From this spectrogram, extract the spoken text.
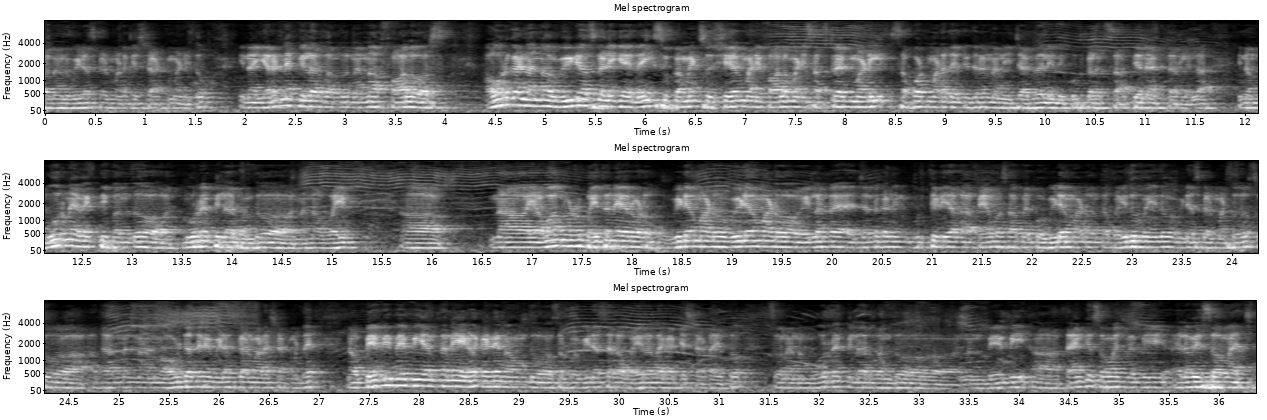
ನಾನು ವಿಡಿಯೋಸ್ಗಳು ಮಾಡಕ್ಕೆ ಸ್ಟಾರ್ಟ್ ಮಾಡಿದ್ದು. ಇನ್ನು ಎರಡನೇ ಪಿಲ್ಲರ್ ಬಂದು ನನ್ನ ಫಾಲೋವರ್ಸ್ ಅವ್ರುಗಳು ನನ್ನ ವಿಡಿಯೋಸ್ಗಳಿಗೆ ಲೈಕ್ಸ್ ಕಮೆಂಟ್ಸು ಶೇರ್ ಮಾಡಿ ಫಾಲೋ ಮಾಡಿ ಸಬ್ಸ್ಕ್ರೈಬ್ ಮಾಡಿ ಸಪೋರ್ಟ್ ಮಾಡದೇ ಇದ್ದಿದ್ರೆ ನಾನು ಈ ಜಾಗದಲ್ಲಿ ಇಲ್ಲಿ ಕೂತ್ಕೊಳ್ಳೋಕೆ ಸಾಧ್ಯನೇ ಆಗ್ತಾ ಇರಲಿಲ್ಲ. ಇನ್ನು ಮೂರನೇ ವ್ಯಕ್ತಿ ಬಂದು, ಮೂರನೇ ಪಿಲ್ಲರ್ ಬಂದು ನನ್ನ ವೈಫ್ ನಾ ಯಾವಾಗ ನೋಡ್ರು ಬೈತಾನೆ ಇರೋಳು ವಿಡಿಯೋ ಮಾಡು ವಿಡಿಯೋ ಮಾಡು. ಇಲ್ಲಾಂದ್ರೆ ಜನರುಗಳು ನಿನ್ ಗುರ್ತಿಡಿಯಲ್ಲ ಫೇಮಸ್ ಆಗಬೇಕು, ವಿಡಿಯೋ ಮಾಡು ಅಂತ ಬೈದು ಬೈದು ವೀಡಿಯೋಸ್ಗಳು ಮಾಡ್ತಿದ್ರು ಸೊ ಅದಾದ್ಮೇಲೆ ನಾನು ಅವ್ರ ಜೊತೆನೇ ವೀಡಿಯೋಸ್ಗಳು ಮಾಡಕ್ಕೆ ಸ್ಟಾರ್ಟ್ ಮಾಡಿದೆ. ನಾವು ಬೇಬಿ ಬೇಬಿ ಅಂತಾನೆ ಹೇಳ್ಕೊಂಡೆ ನಮ್ದು ಸ್ವಲ್ಪ ವಿಡಿಯೋಸ್ ಎಲ್ಲ ವೈರಲ್ ಆಗಕ್ಕೆ ಸ್ಟಾರ್ಟ್ ಆಯಿತು. ಸೊ ನನ್ನ ಮೂರನೇ ಪಿಲ್ಲರ್ ಬಂದು ನನ್ನ baby thank you so much baby I love you so much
